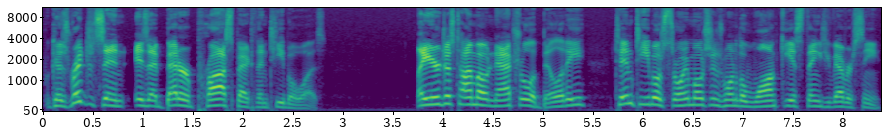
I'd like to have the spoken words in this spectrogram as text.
Because Richardson is a better prospect than Tebow was. Like you're just talking about natural ability. Tim Tebow's throwing motion is one of the wonkiest things you've ever seen.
